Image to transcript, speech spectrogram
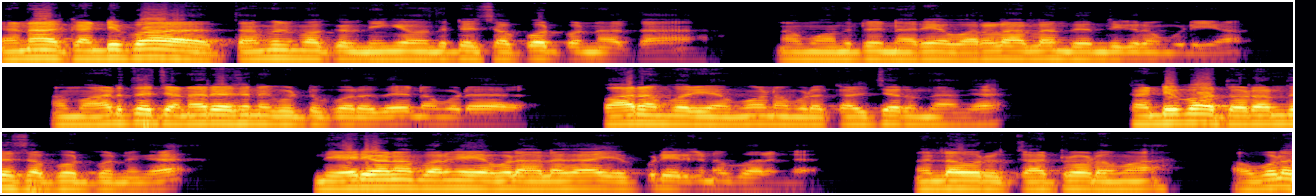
ஏன்னா கண்டிப்பாக தமிழ் மக்கள் நீங்கள் வந்துட்டு சப்போர்ட் பண்ணால் தான் நம்ம வந்துட்டு நிறைய வரலாறுலாம் தெரிஞ்சுக்கிற முடியும். நம்ம அடுத்த ஜெனரேஷனுக்கு விட்டு போகிறது நம்மளோட பாரம்பரியமும் நம்மளோட கல்ச்சரும் தாங்க. கண்டிப்பாக தொடர்ந்து சப்போர்ட் பண்ணுங்கள் இந்த ஏரியாலாம் பாருங்கள் எவ்வளோ அழகாக எப்படி இருக்குன்னு பாருங்கள் நல்ல ஒரு காற்றோடமாக அவ்வளோ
